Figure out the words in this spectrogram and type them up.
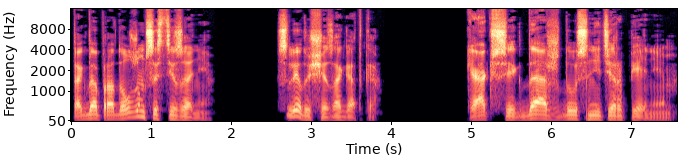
Тогда продолжим состязание. Следующая загадка». «Как всегда, жду с нетерпением».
